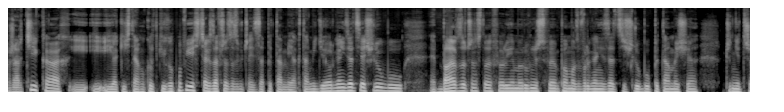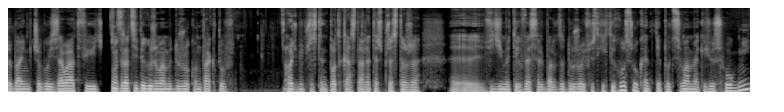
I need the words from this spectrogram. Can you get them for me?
żarcikach i, i, i jakichś tam krótkich opowieściach. Zawsze zazwyczaj zapytamy, jak tam idzie organizacja ślubu. E, bardzo często oferujemy również swoją pomoc w organizacji ślubu. Pytamy się, czy nie trzeba im czegoś załatwić. Z racji tego, że mamy dużo kontaktów, choćby przez ten podcast, ale też przez to, że yy, widzimy tych wesel bardzo dużo i wszystkich tych usług, chętnie podsyłamy jakieś usługi.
